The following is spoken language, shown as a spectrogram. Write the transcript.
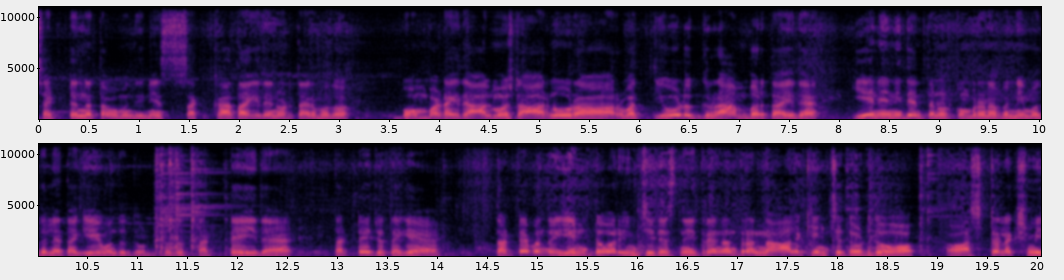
ಸೆಟ್ ಅನ್ನ ತಗೊಂಬಂದಿನಿ ಸಖತ್ತಾಗಿದೆ, ನೋಡ್ತಾ ಇರ್ಬೋದು. ಬೊಂಬಾಟ ಇದೆ. ಆಲ್ಮೋಸ್ಟ್ ಆರುನೂರ ಅರವತ್ತೇಳು ಗ್ರಾಮ್ ಬರ್ತಾ ಇದೆ. ಏನೇನಿದೆ ಅಂತ ನೋಡ್ಕೊಂಬರೋಣ ಬನ್ನಿ. ಮೊದಲನೇದಾಗಿ ಒಂದು ದೊಡ್ಡದು ತಟ್ಟೆ ಇದೆ. ತಟ್ಟೆ ಜೊತೆಗೆ ತಟ್ಟೆ ಬಂದು ಎಂಟೂವರೆ ಇಂಚ್ ಇದೆ ಸ್ನೇಹಿತರೆ. ನಂತರ ನಾಲ್ಕು ಇಂಚ್ ದೊಡ್ಡದು ಅಷ್ಟಲಕ್ಷ್ಮಿ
